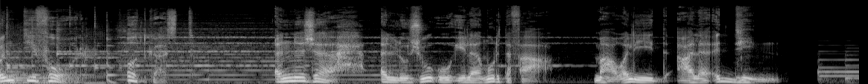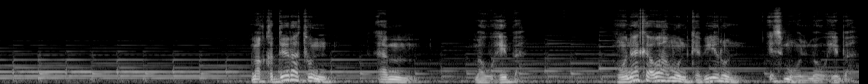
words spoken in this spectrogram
24 بودكاست النجاح اللجوء إلى مرتفع مع وليد علاء الدين مقدرة أم موهبة؟ هناك وهم كبير اسمه الموهبة.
